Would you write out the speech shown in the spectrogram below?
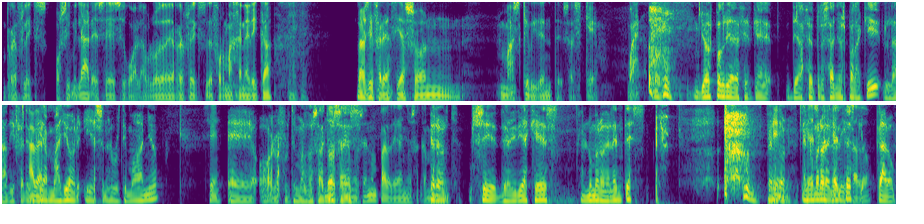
reflex o similares, ¿eh? es igual, hablo de reflex de forma genérica, las diferencias son más que evidentes. Así que, bueno. Yo os podría decir que de hace tres años para aquí, la diferencia mayor, y es en el último año, Sí. Eh, o en los últimos dos años. es, en un par de años ha cambiado. Pero sí, te diría que es el número de lentes. Perdón, el número de lentes. claro,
